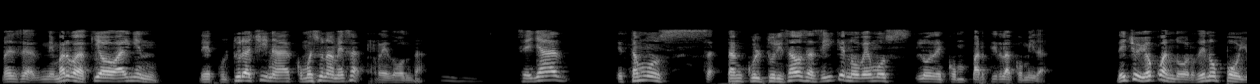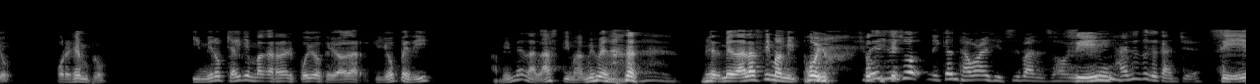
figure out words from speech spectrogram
sin embargo, aquí a alguien de cultura china, ¿cómo es una mesa? Redonda. O sea, ya estamos tan culturizados así que no vemos lo de compartir la comida. De hecho, yo cuando ordeno pollo, por ejemplo, y miro que alguien va a agarrar el pollo que yo, agar que yo pedí, a mí me da lástima, a mí me da, me, da lástima mi pollo. Yo 意思是 dije, 说，你跟台湾人一起吃饭的时候， Sí 还是这个感觉。 sí,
